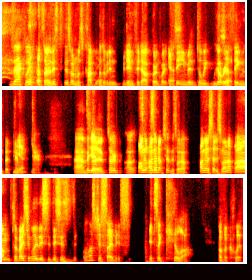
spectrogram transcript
Exactly. so this this one was cut because Yeah. it didn't we didn't fit our quote unquote Yes. theme until we, we got rid So- of themes, but you know, yeah. you know. Um, but yeah, so uh, I'm- set, I'm gonna- up, set this one up. i'm going to set this one up um so basically this is this is well, let's just say this it's a killer of a clip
